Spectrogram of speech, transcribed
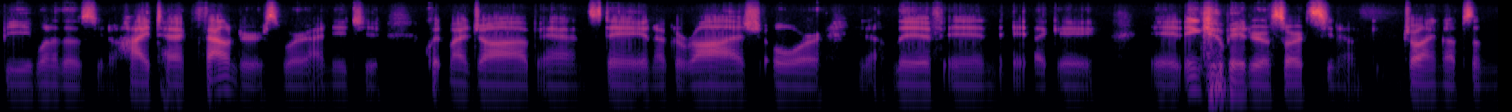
be one of those, you know, high tech founders where I need to quit my job and stay in a garage or, you know, live in a, like a an incubator of sorts, you know, drawing up some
